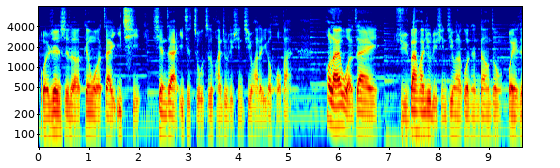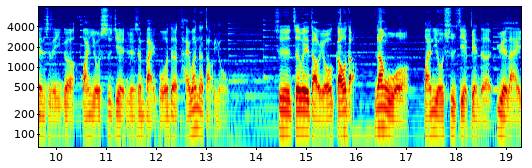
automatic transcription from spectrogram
我认识了跟我在一起，现在一直组织环球旅行计划的一个伙伴。后来我在举办环球旅行计划的过程当中，我也认识了一个环游世界、人生百国的台湾的导游。是这位导游高导，让我环游世界变得越来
